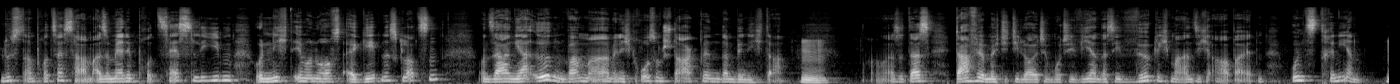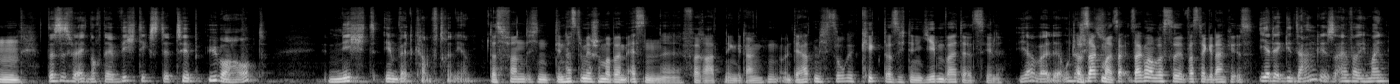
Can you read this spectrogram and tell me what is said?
Lust am Prozess haben. Also mehr den Prozess lieben und nicht immer nur aufs Ergebnis glotzen und sagen, ja, irgendwann mal, wenn ich groß und stark bin, dann bin ich da. Hm. Also das, dafür möchte ich die Leute motivieren, dass sie wirklich mal an sich arbeiten, uns trainieren. Hm. Das ist vielleicht noch der wichtigste Tipp überhaupt. Nicht im Wettkampf trainieren. Das fand ich, den hast du mir schon mal beim Essen äh, verraten, den Gedanken. Und der hat mich so gekickt, dass ich den jedem weitererzähle. Ja, weil der Also Unterschied. sag mal, sag, sag mal, was, der- was der Gedanke ist. Ja, der Gedanke ist einfach, ich meine,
